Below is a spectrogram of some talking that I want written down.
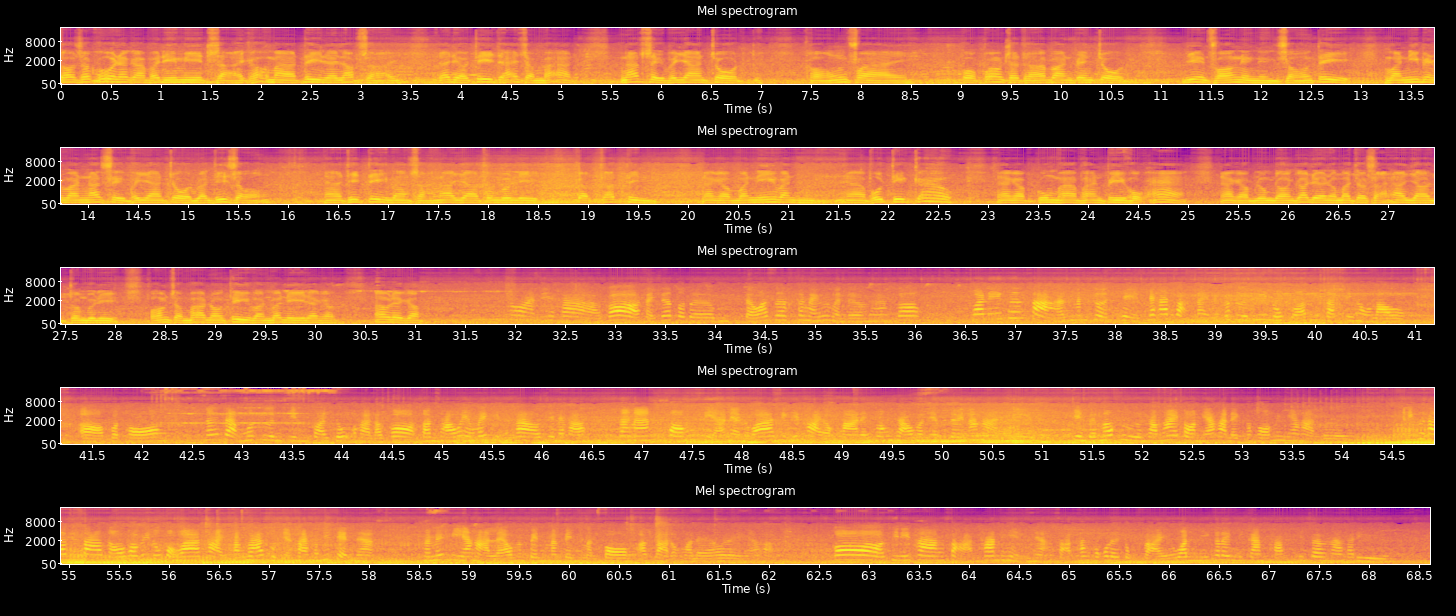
รอสักครู่นะครับพอดีมีสายเข้ามาตี้เลยรับสาย แล้วเดี๋ยวตี้จะให้สัมภาษณ์ นัดสืบพยานโจทย์ของฝ่าย ปกป้องสถาบันเป็นโจทย์ ยื่นฟ้องหนึ่งหนึ่งสองตี้ วันนี้เป็นวันนัดสืบพยานโจทย์วันที่สองนะที่ตี้มาสารอาญาธนบุรีกับจัสตินนะครับวันนี้วันพุธที่เก้า นะครับกุมภาพันธ์ปี 65 นะครับลุงดอนก็เดินออกมาจากศาลอาญาธนบุรี พร้อมสัมภาษณ์น้องตี้วันวลีนะครับเอาเลยครับสวัสดีค่ะ ก็ใส่เสื้อตัวเดิม แต่ว่าเสื้อข้างในไม่เหมือนเดิมนะก็วันนี้ขึ้นศาลมันเกิดเหตุไม่คาดฝันไหนเลยก็คือที่นุกหรือที่จัดตินของเราเอ่อปวดท้อง เนื่องจากเมื่อคืนกินซอยจุค่ะ แล้วก็ตอนเช้าก็ยังไม่กินข้าวใช่ไหมคะ ดังนั้นท้องเสียเนี่ยหรือว่าสิ่งที่ถ่ายออกมาในช่วงเช้าวันนี้มันจะเป็นอาหารที่ กินไปเมื่อคืนทำให้ตอนนี้ค่ะในกระเพาะไม่มีอาหารเลย อันนี้คือเท่าที่ทราบเนาะเพราะพี่นุกบอกว่าถ่ายครั้งล่าสุดเนี่ยถ่ายครั้งที่เจ็ดเนี่ยมันไม่มีอาหารแล้วมันเป็นมันเป็นเหมือนฟองอากาศออกมาแล้วอะไรอย่างเงี้ยค่ะ ก็ทีนี้ทางศาลท่านเห็นเนี่ยศาลท่านเขาก็เลยตกใจ วันนี้ก็เลยมีการพักพิจารณาคดี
